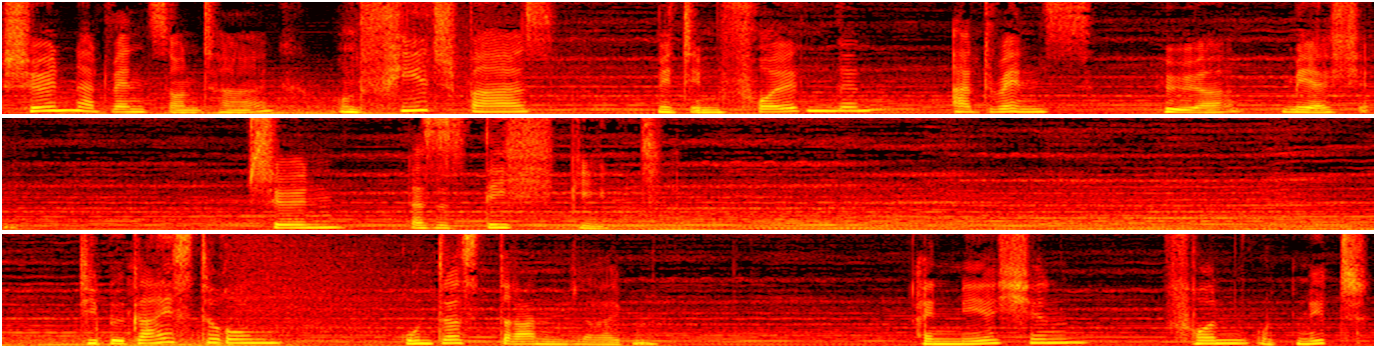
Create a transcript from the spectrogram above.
schönen Adventssonntag und viel Spaß mit dem folgenden Adventshör-Märchen. Schön, dass es dich gibt. Die Begeisterung und das Dranbleiben. Ein Märchen von und mit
